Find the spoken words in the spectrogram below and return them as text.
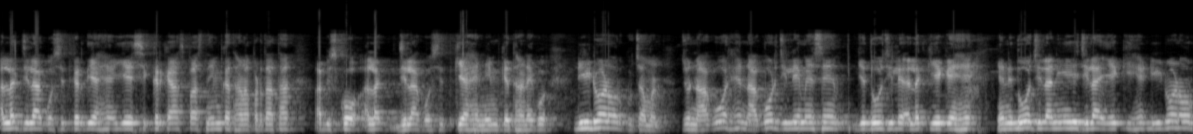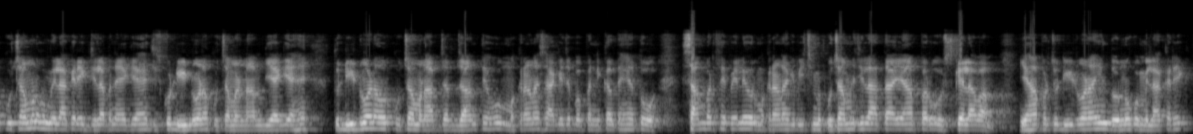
अलग जिला घोषित कर दिया है। ये सिक्कर के आसपास नीम का थाना पड़ता था। अब इसको अलग जिला घोषित किया है नीम के थाने को। डीडवाण और कुचामन, जो नागौर है, नागौर ज़िले में से ये दो ज़िले अलग किए गए हैं। यानी दो जिला नहीं है ये जिला एक ही है। डीडवाण और कुचामन को मिलाकर एक जिला बनाया गया है, जिसको डीडवाणा कुचामन नाम दिया गया है। तो डीडवाणा और कुचामन, आप जब जानते हो, मकराना से आगे जब अपन निकलते हैं तो सांबर से पहले और मकराना के बीच में कुचामन जिला आता है यहाँ पर। उसके अलावा यहाँ पर जो डीडवाणा है, इन दोनों को मिलाकर एक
